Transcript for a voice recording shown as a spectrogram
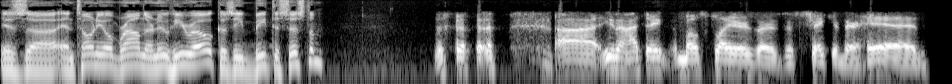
Is uh, Antonio Brown their new hero because he beat the system? uh, you know, I think most players are just shaking their head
